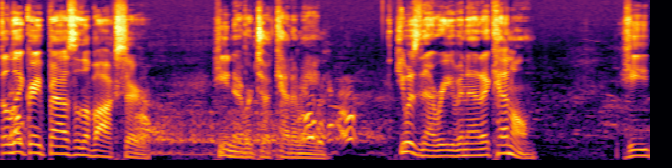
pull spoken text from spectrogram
the late great Basil the Boxer. He never took ketamine. He was never even at a kennel. He,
